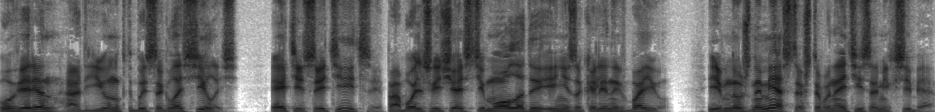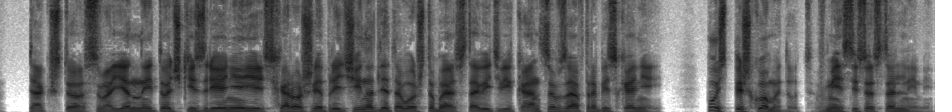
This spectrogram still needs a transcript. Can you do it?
Уверен, адъюнкт бы согласилась. Эти сытийцы по большей части молоды и не закалены в бою. Им нужно место, чтобы найти самих себя. Так что с военной точки зрения есть хорошая причина для того, чтобы оставить виканцев завтра без коней. Пусть пешком идут, вместе с остальными.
